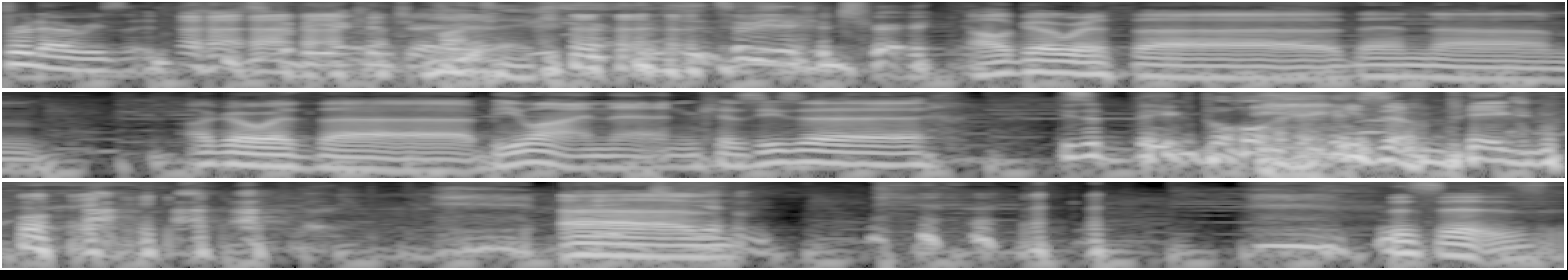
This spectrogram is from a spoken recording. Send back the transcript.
for no reason. to be a hot contrarian. take. to be a contrarian. I'll go with uh, then. Um, I'll go with uh, Beeline then, because he's a He's a big boy. he's a big boy. um, this is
